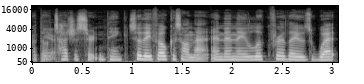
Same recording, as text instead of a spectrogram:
or they'll Yeah. touch a certain thing. So they focus on that, and then they look for those wet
